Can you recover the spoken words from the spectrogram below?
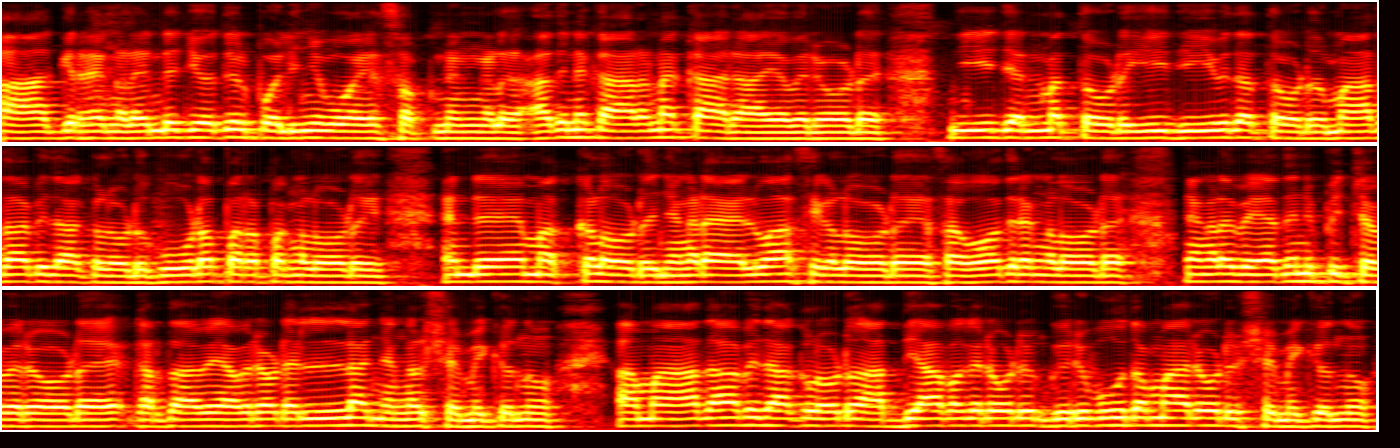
ആഗ്രഹങ്ങൾ എന്റെ ജീവിതത്തിൽ പൊലിഞ്ഞു പോയ സ്വപ്നങ്ങൾ അതിന് കാരണക്കാരായവരോട് ഈ ജന്മത്തോട് ഈ ജീവിതത്തോട് മാതാപിതാക്കളോട് കൂടപ്പറപ്പങ്ങളോട് എന്റെ മക്കളോട് ഞങ്ങളുടെ അയൽവാസികളോട് സഹോദരങ്ങളോട് ഞങ്ങളെ വേദനിപ്പിച്ചവരോട് കർത്താവെ അവരോടെല്ലാം ഞങ്ങൾ ക്ഷമിക്കുന്നു. ആ മാതാപിതാക്കളോടും അധ്യാപകരോടും ഗുരുഭൂതന്മാരോടും ക്ഷമിക്കുന്നു.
